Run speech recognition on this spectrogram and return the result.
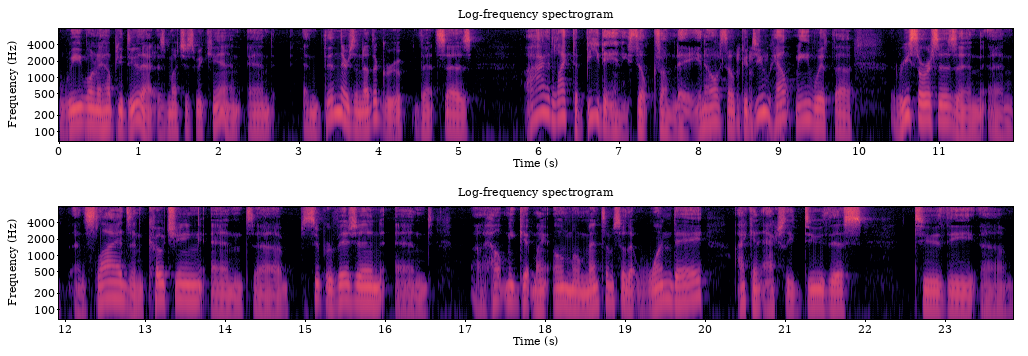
we want to help you do that as much as we can. And and then there's another group that says, I'd like to be Danny Silk someday, you know. So could you help me with uh, resources and, and, and slides and coaching and uh, supervision and uh, help me get my own momentum so that one day I can actually do this to the um,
